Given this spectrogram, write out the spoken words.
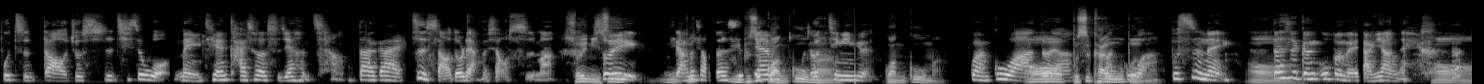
不知道，就是其实我每天开车的时间很长，大概至少都两个小时嘛。所以你所以两个小时的时间，管顾就听音乐，管顾嘛。管顾啊，对啊，不是开 Uber 啊，不是呢，哦，但是跟 Uber 没两样呢。哦，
